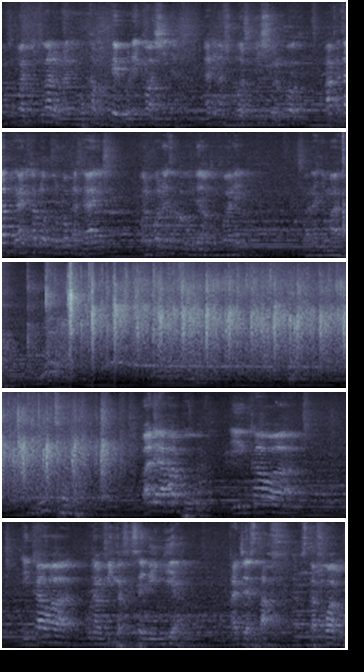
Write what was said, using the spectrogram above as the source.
watoto wa kitu wale wanalipuka mapepo na ikawa shida. Lakini nashukuru watumishi walikuwa mpaka kabla, hadi kabla kuondoka tayari walikuwa wanaweza kuombea wale wananyamaza. Baada ya hapo ikawa ikawa kuna vita sasa imeingia kati ya staff staff wangu,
